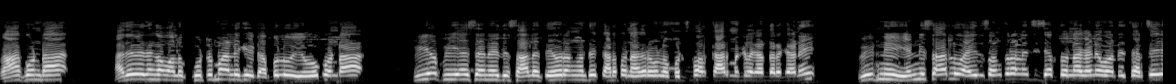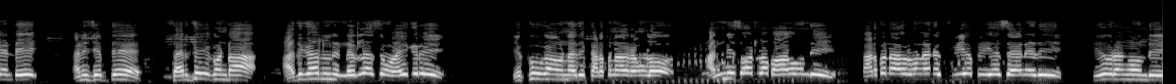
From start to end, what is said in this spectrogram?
రాకుండా అదేవిధంగా వాళ్ళ కుటుంబాలకి డబ్బులు ఇవ్వకుండా పిఎఫ్ పిఎస్ అనేది చాలా తీవ్రంగా ఉంది. కడప నగరంలో మున్సిపల్ కార్మికులకు అందరూ కానీ వీటిని ఎన్నిసార్లు ఐదు సంవత్సరాల నుంచి చెప్తున్నా కానీ వాటిని సరిచేయండి అని చెప్తే సరిచేయకుండా అధికారుల నిర్లక్ష్యం వైఖరి ఎక్కువగా ఉన్నది కడప నగరంలో. అన్ని చోట్ల బాగుంది. కడప నగరంలోనే పిఎఫ్ఈఎస్ఐ అనేది తీవ్రంగా ఉంది.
